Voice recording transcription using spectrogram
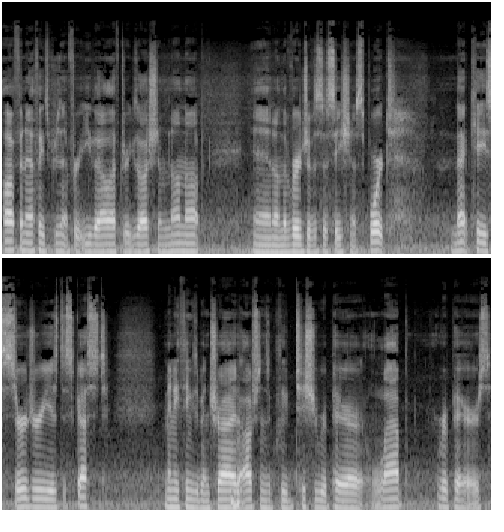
Often athletes present for eval after exhaustion of non-op and on the verge of a cessation of sport. In that case, surgery is discussed. Many things have been tried. Options include tissue repair, lap repairs,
